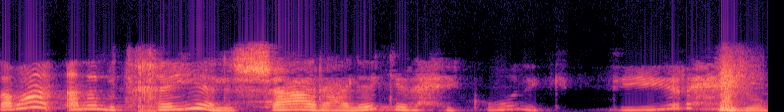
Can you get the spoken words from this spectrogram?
طبعا أنا بتخيل الشعر عليك رح يكون كتير حلو.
